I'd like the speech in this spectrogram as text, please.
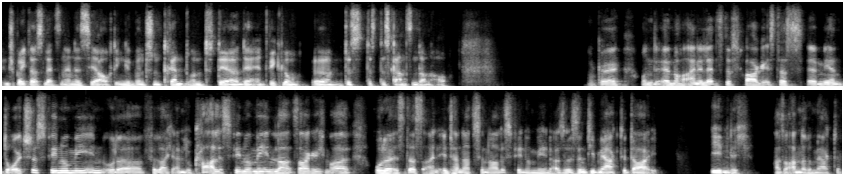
entspricht das letzten Endes ja auch den gewünschten Trend und der, der Entwicklung äh, des, des, des Ganzen dann auch. Okay. Und äh, noch eine letzte Frage. Ist das äh, mehr ein deutsches Phänomen oder vielleicht ein lokales Phänomen, sage ich mal? Oder ist das ein internationales Phänomen? Also sind die Märkte da ähnlich, also andere Märkte?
